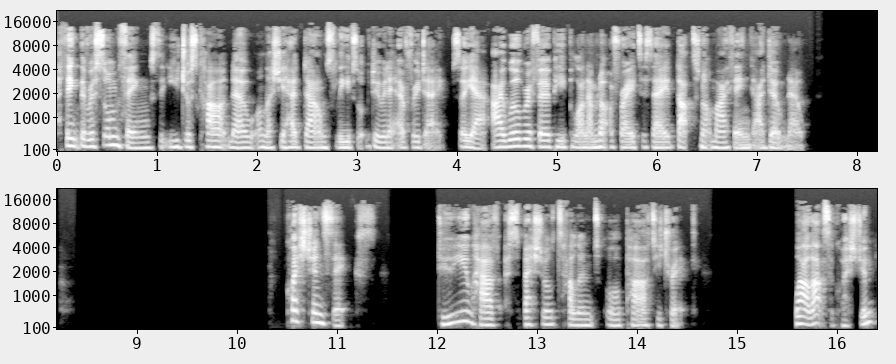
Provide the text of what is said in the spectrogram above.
I think there are some things that you just can't know unless you head down, sleeves up, doing it every day. So yeah, I will refer people and I'm not afraid to say that's not my thing. I don't know. Question six Do you have a special talent or party trick? Wow, that's a question.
